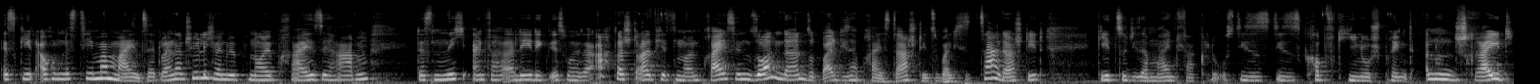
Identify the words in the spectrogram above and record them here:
Es geht auch um das Thema Mindset, weil natürlich, wenn wir neue Preise haben, das nicht einfach erledigt ist, wo wir sagen, ach, da schreibe ich jetzt einen neuen Preis hin, sondern sobald dieser Preis dasteht, sobald diese Zahl dasteht, geht so dieser Mindfuck los. Dieses, dieses Kopfkino springt an und schreit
